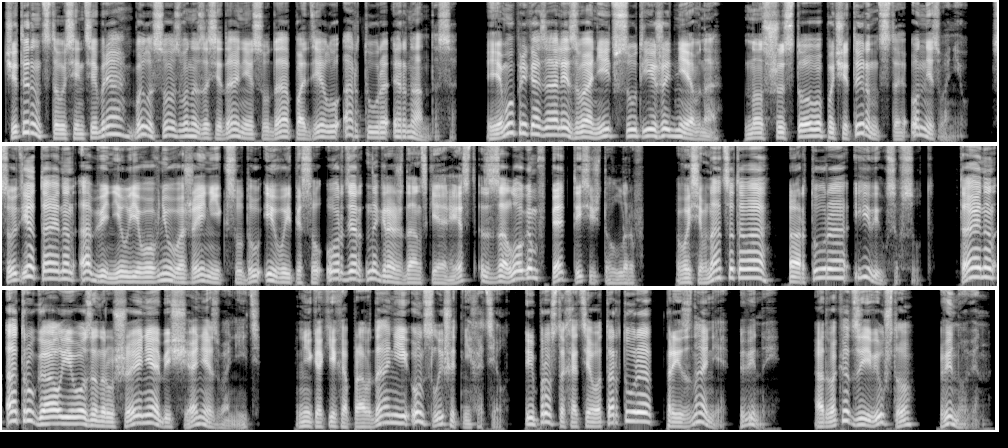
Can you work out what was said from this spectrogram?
14 сентября было созвано заседание суда по делу Артура Эрнандеса. Ему приказали звонить в суд ежедневно, но с 6 по 14 он не звонил. Судья Тайнан обвинил его в неуважении к суду и выписал ордер на гражданский арест с залогом в 5000 долларов. 18-го Артура явился в суд. Тайнан отругал его за нарушение обещания звонить. Никаких оправданий он слышать не хотел и просто хотел от Артура признания вины. Адвокат заявил, что виновен.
